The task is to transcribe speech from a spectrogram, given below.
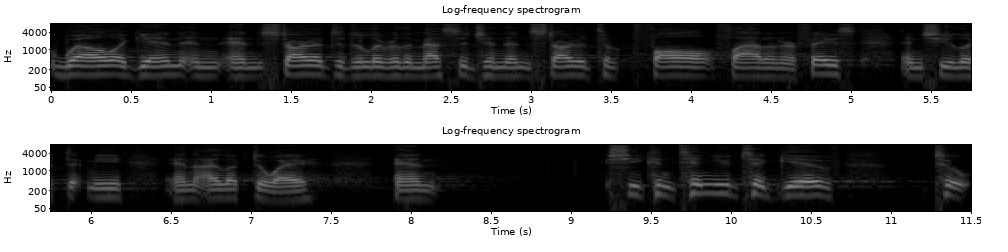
well again and, and started to deliver the message and then started to fall flat on her face and she looked at me and I looked away. And she continued to give to,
